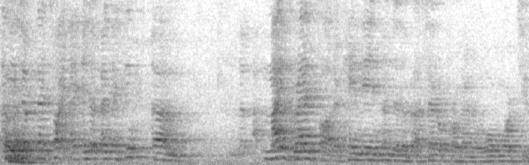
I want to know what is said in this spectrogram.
I mean, look, that's fine. I, look, I, I think um, my grandfather came in under the Bracero program in World War II.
